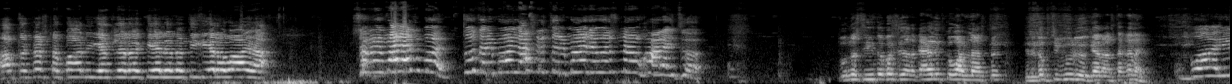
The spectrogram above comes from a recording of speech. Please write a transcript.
आमचं कष्ट पाणी घेतलेलं केलेलं ती गेलं वाया. सगळे मलाच बोल. तू जरी बोलला असेल तरी माझ्यावरच नाव घालायचं. तू नसती इथं बसली तर काय इतकं वाढलं असतं? तिने गपची व्हिडिओ केला असता का नाही? बाई.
